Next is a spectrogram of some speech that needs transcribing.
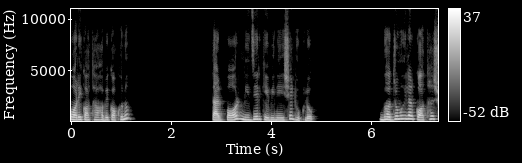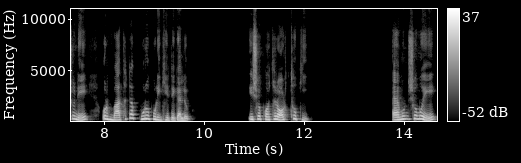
পরে কথা হবে কখনো? তারপর নিজের কেবিনে এসে ঢুকল। ভদ্রমহিলার কথা শুনে ওর মাথাটা পুরোপুরি ঘেটে গেল। এসব কথার অর্থ কি? এমন সময়ে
